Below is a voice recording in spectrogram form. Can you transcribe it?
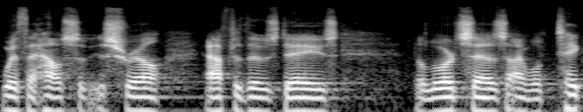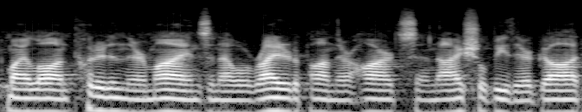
with the house of Israel after those days. The Lord says, I will take my law and put it in their minds, and I will write it upon their hearts, and I shall be their God,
